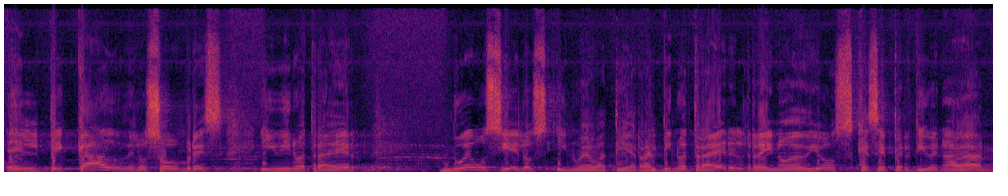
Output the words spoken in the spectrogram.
el pecado de los hombres y vino a traer nuevos cielos y nueva tierra. Él vino a traer el reino de Dios que se perdió en Adán.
